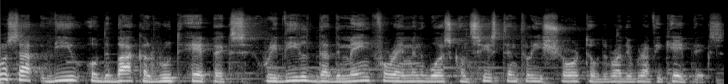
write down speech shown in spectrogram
Close-up view of the buccal root apex revealed that the main foramen was consistently short of the radiographic apex.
